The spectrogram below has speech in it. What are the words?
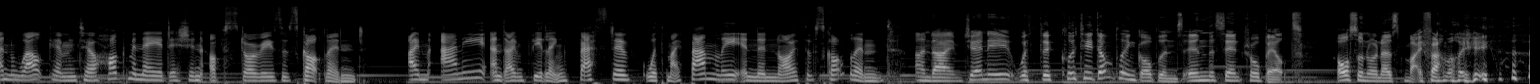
and welcome to a Hogmanay edition of Stories of Scotland. I'm Annie and I'm feeling festive with my family in the north of Scotland. And I'm Jenny with the Clootie Dumpling Goblins in the Central Belt, also known as my family.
